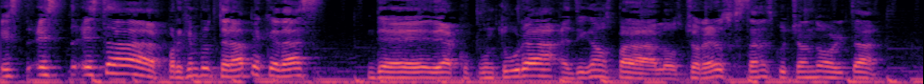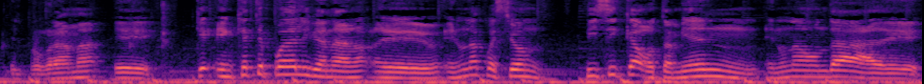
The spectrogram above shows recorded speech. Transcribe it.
Esta, por ejemplo, terapia que das de, acupuntura, digamos, para los chorreros que están escuchando ahorita el programa, eh, ¿en qué te puede aliviar? Eh, ¿En una cuestión física o también en una onda de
